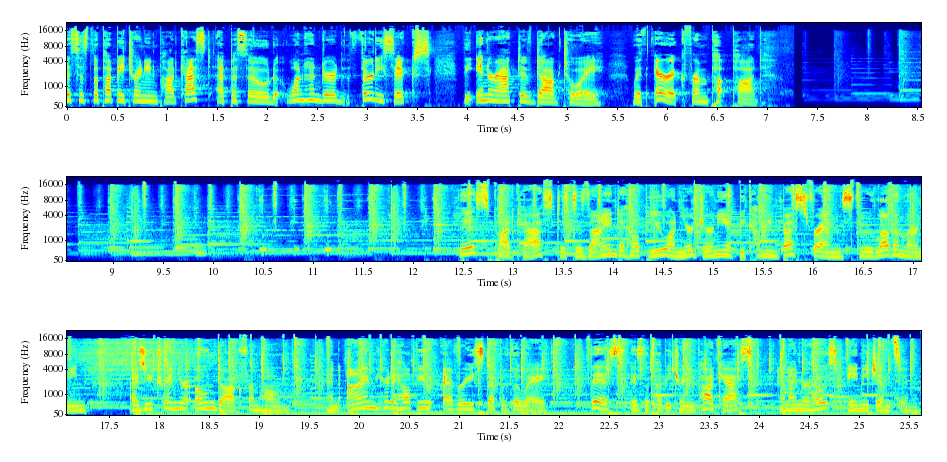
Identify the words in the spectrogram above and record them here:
This is the Puppy Training Podcast, episode 136 The Interactive Dog Toy, with Erick from PupPod. This podcast is designed to help you on your journey of becoming best friends through love and learning as you train your own dog from home. And I'm here to help you every step of the way. This is the Puppy Training Podcast, and I'm your host, Amy Jensen.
